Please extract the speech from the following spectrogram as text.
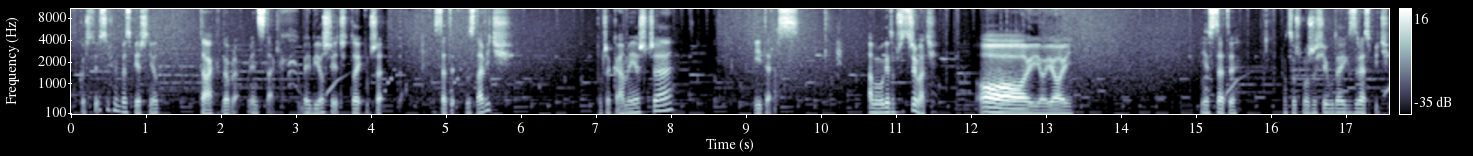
Tylko czy tu jesteśmy bezpieczni? Od... Tak, dobra, więc tak. Baby Yoshi, ja cię tutaj muszę niestety zostawić. Poczekamy jeszcze. I teraz. A, bo mogę to przytrzymać. Oj, oj, oj. Niestety. No cóż, może się uda ich zrespić.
